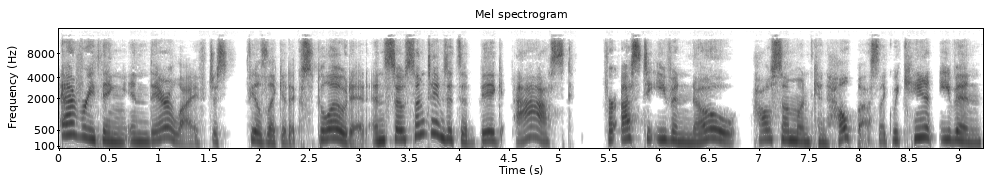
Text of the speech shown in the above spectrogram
everything in their life just feels like it exploded. And so sometimes it's a big ask for us to even know how someone can help us. Like we can't even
